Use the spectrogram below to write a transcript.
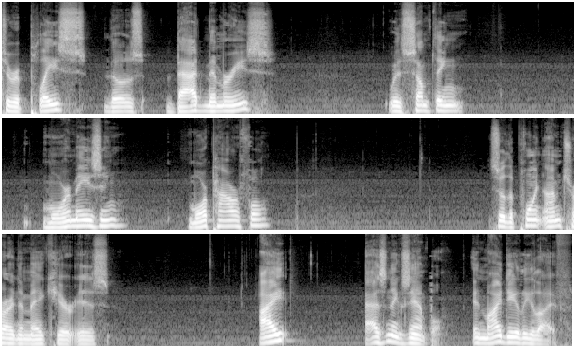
to replace those bad memories with something more amazing, more powerful? So, the point I'm trying to make here is I, as an example, in my daily life,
